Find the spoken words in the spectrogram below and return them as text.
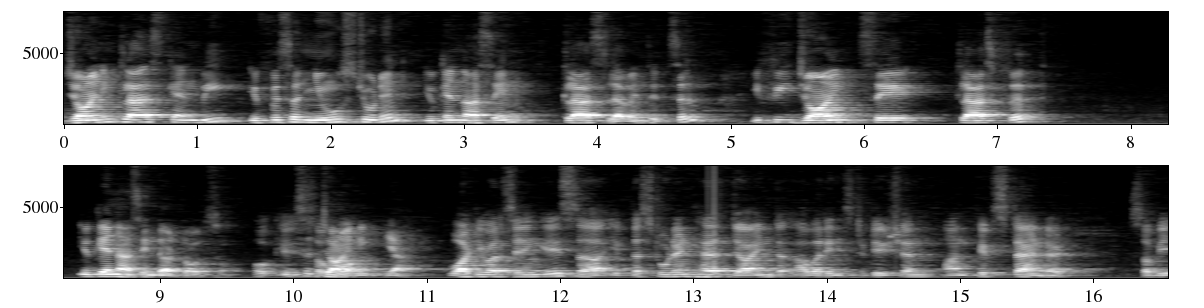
joining class can be if it's a new student you can assign class 11th itself if we join say class 5th you can assign that also Okay, it's a so joining what- yeah What you are saying is, uh, if the student has joined our institution on fifth standard, so we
